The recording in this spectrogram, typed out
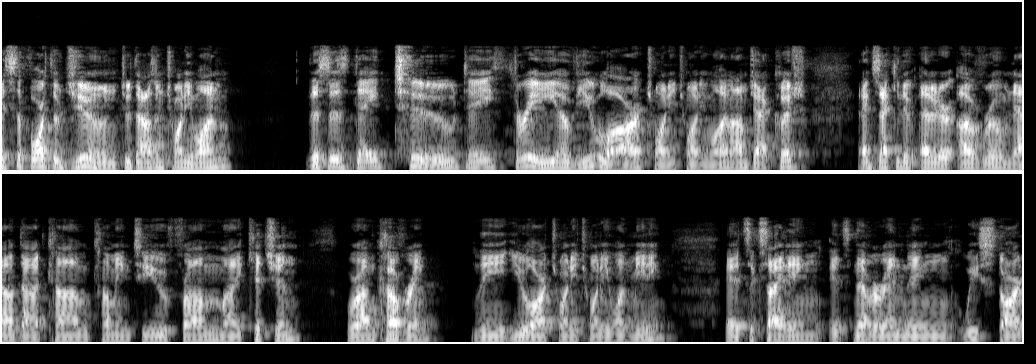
It's the 4th of June, 2021. This is day two, day three of EULAR 2021. I'm Jack Cush, executive editor of RheumNow.com, coming to you from my kitchen where I'm covering the EULAR 2021 meeting. It's exciting. It's never ending. We start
